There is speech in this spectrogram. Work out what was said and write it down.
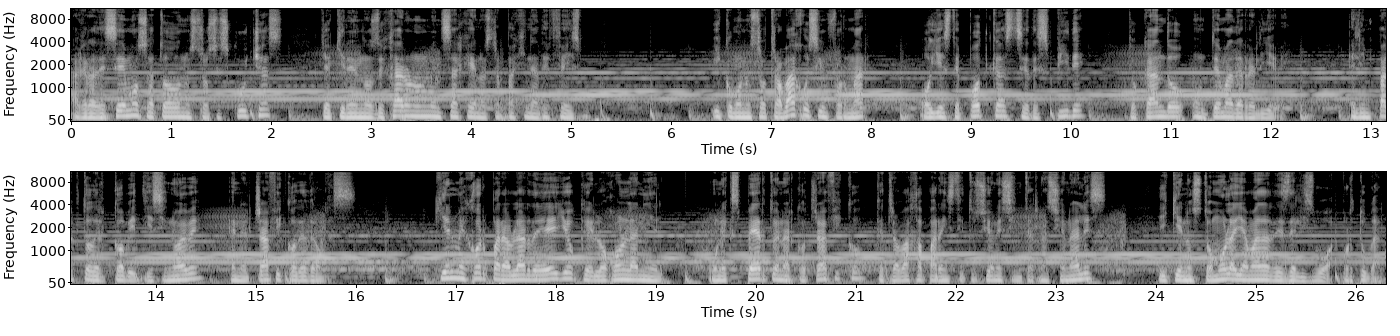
Agradecemos a todos nuestros escuchas y a quienes nos dejaron un mensaje en nuestra página de Facebook. Y como nuestro trabajo es informar, hoy este podcast se despide tocando un tema de relieve, el impacto del COVID-19 en el tráfico de drogas. ¿Quién mejor para hablar de ello que Logon Laniel, un experto en narcotráfico que trabaja para instituciones internacionales y quien nos tomó la llamada desde Lisboa, Portugal?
